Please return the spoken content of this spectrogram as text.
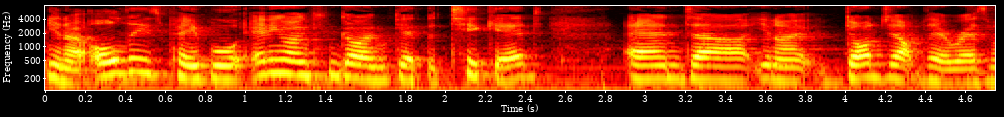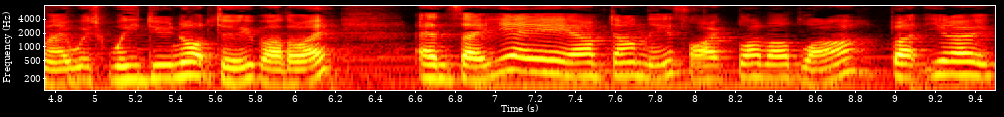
You know, all these people, anyone can go and get the ticket and, uh, you know, dodge up their resume, which we do not do, by the way, and say, yeah, yeah, yeah, I've done this, like blah, blah, blah. But, you know,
